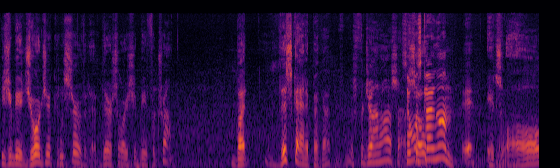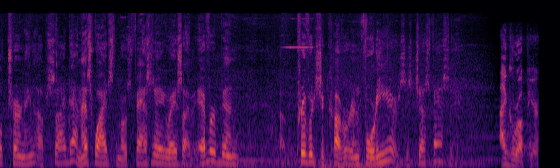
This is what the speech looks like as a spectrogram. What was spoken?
He should be a Georgia conservative. Therefore, he should be for Trump. But this guy in the pickup was for Jon Ossoff. So what's so going on? It, it's all turning upside down. That's why it's the most fascinating race I've ever been privileged to cover in 40 years. It's just fascinating. I grew up here.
